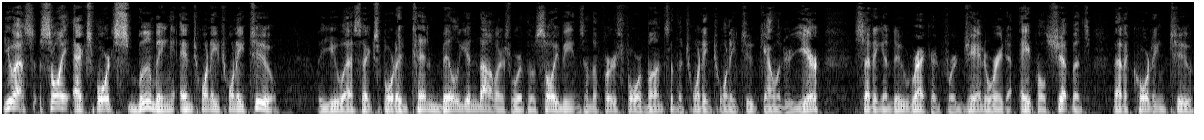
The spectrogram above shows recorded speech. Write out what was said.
U.S. soy exports booming in 2022. The U.S. exported $10 billion worth of soybeans in the first four months of the 2022 calendar year, setting a new record for January to April shipments that according to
